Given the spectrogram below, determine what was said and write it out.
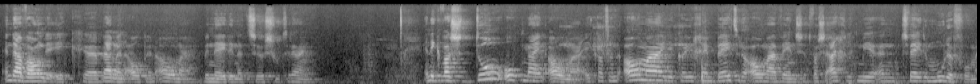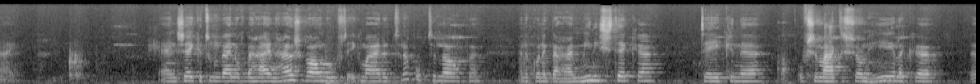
En daar woonde ik eh, bij mijn opa en oma beneden in het souterrain. En ik was dol op mijn oma. Ik had een oma, je kan je geen betere oma wensen. Het was eigenlijk meer een tweede moeder voor mij. En zeker toen wij nog bij haar in huis woonden, hoefde ik maar de trap op te lopen. En dan kon ik bij haar mini stekken, tekenen. Of ze maakte zo'n heerlijke uh,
